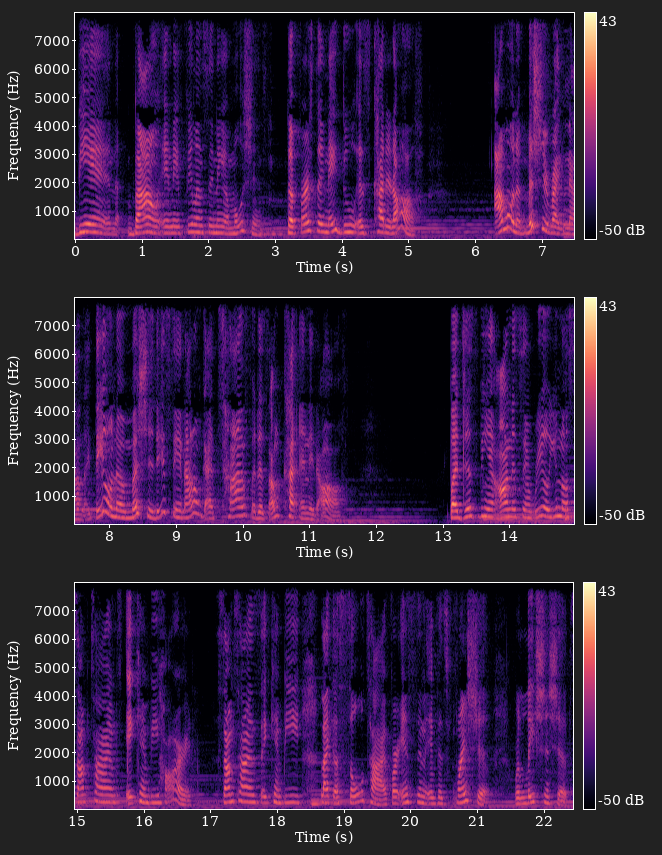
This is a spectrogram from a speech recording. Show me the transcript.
being bound in their feelings and their emotions. The first thing they do is cut it off. I'm on a mission right now. Like they on a mission. They're saying I don't got time for this. I'm cutting it off. But just being honest and real, you know, sometimes it can be hard. Sometimes it can be like a soul tie. For instance, if it's friendship, relationships,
